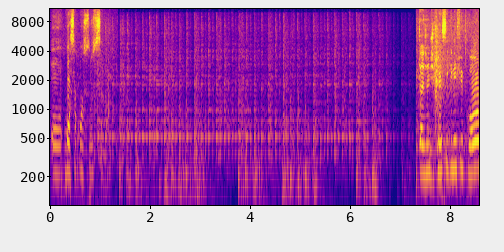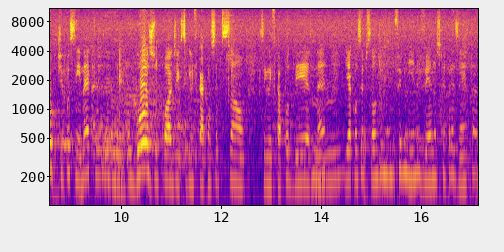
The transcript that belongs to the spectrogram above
é, dessa construção. Então a gente ressignificou, tipo assim, né? Que o, o gozo pode significar concepção, significar poder, né? uhum. né? E a concepção de um mundo feminino e Vênus representa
